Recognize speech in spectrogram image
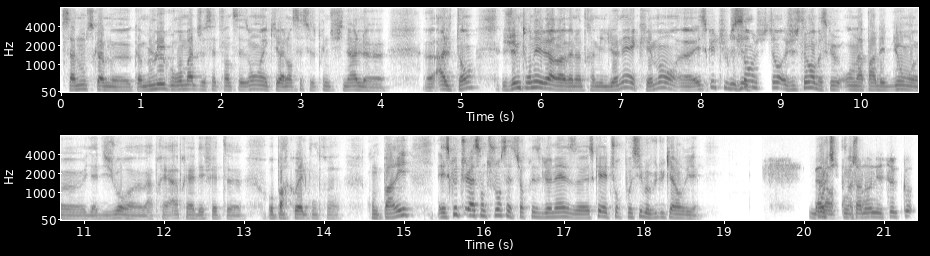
s'annonce comme, euh, comme le gros match de cette fin de saison et qui va lancer ce sprint final euh, euh, haletant. Je vais me tourner vers, vers notre ami lyonnais, Clément. Est-ce que tu le sens justement, justement parce qu'on a parlé de Lyon il y a dix jours après, après la défaite au Parc OL contre, contre Paris. Est-ce que tu la sens toujours cette surprise lyonnaise? Est-ce qu'elle est toujours possible au vu du calendrier? Bon, alors, concernant, co-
